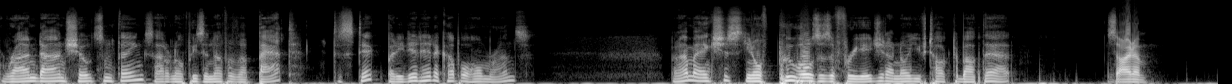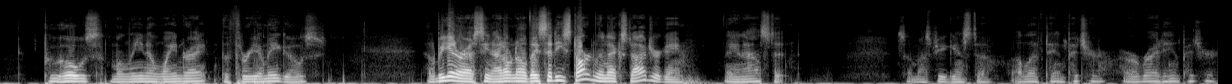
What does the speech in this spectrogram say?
Rondon showed some things. I don't know if he's enough of a bat to stick, but he did hit a couple home runs. But I'm anxious. You know, if Pujols is a free agent, I know you've talked about that. Sign him. Pujols, Molina, Wainwright, the three amigos. It'll be interesting. I don't know. They said he's starting the next Dodger game. They announced it. So it must be against a, a left hand pitcher or a right hand pitcher.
